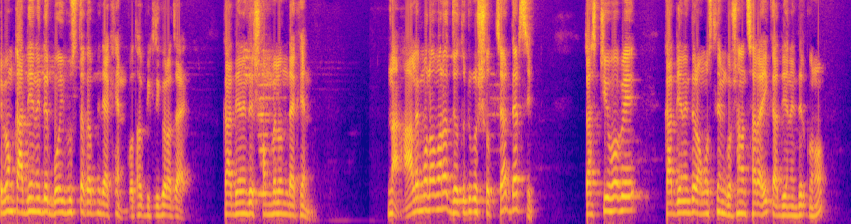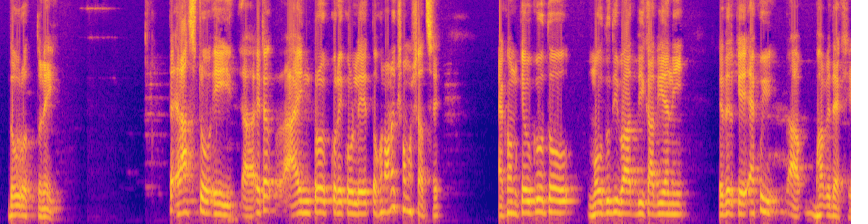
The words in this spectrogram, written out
এবং কাদিয়ানিদের বই পুস্তক আপনি দেখেন, কোথাও বিক্রি করা যায়। কাদিয়ানিদের সম্মেলন দেখেন। না আলেমোলামারা যতটুকু সোচ্চার দ্যাটস ইট রাষ্ট্রীয়ভাবে কাদিয়ানিদের অমুসলিম ঘোষণা ছাড়াই কাদিয়ানিদের কোনো দৌরত্ব নেই। রাষ্ট্র এই এটা আইন প্রয়োগ করে করলে তখন অনেক সমস্যা আছে। এখন কেউ কেউ তো মৌদুদিবাদী কাদিয়ানি এদেরকে একই ভাবে দেখে।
